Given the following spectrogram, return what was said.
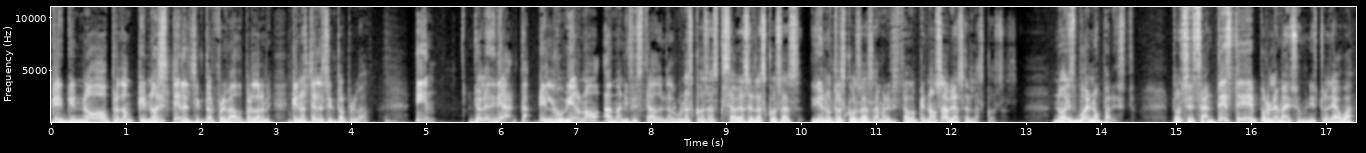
que, que, no perdón que no esté en el sector privado perdóname que no esté en el sector privado y yo le diría, el gobierno ha manifestado en algunas cosas que sabe hacer las cosas y en otras cosas ha manifestado que no sabe hacer las cosas. No es bueno para esto. Entonces, ante este problema de suministro de agua,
